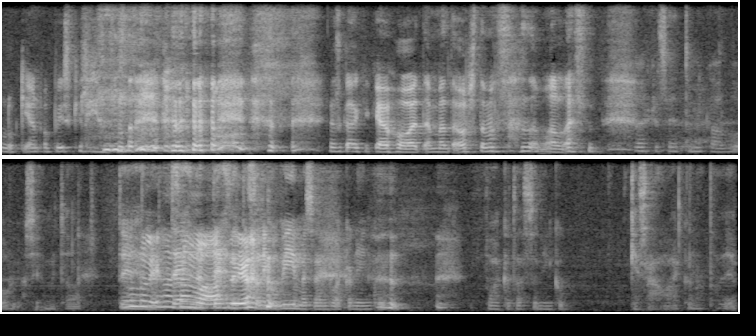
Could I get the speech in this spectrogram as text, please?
lukion opiskelijoilla. Jos kaikki käy H&M ostamassa samanlaisen. Se on ehkä se, että mikä on luovi asia, mitä on tehnyt. Mulla oli ihan tehnyt, sama tehnyt asia. Tässä niinku viimeisen vaikka, niinku, vaikka tässä niinku kesäaikana tai jo.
